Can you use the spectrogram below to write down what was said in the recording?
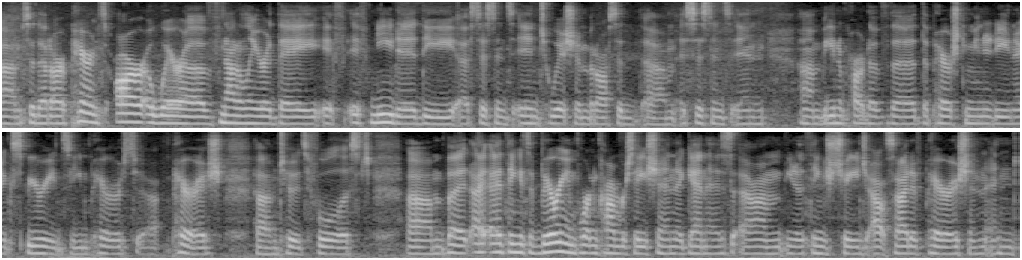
um, so that our parents are aware of not only are they, if if needed, the assistance in tuition but also um, assistance in um, being a part of the, the parish community and experiencing parish, uh, parish um, to its fullest. Um, but I, I, think it's a very important conversation, again, as um, you know things change outside of parish and, and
